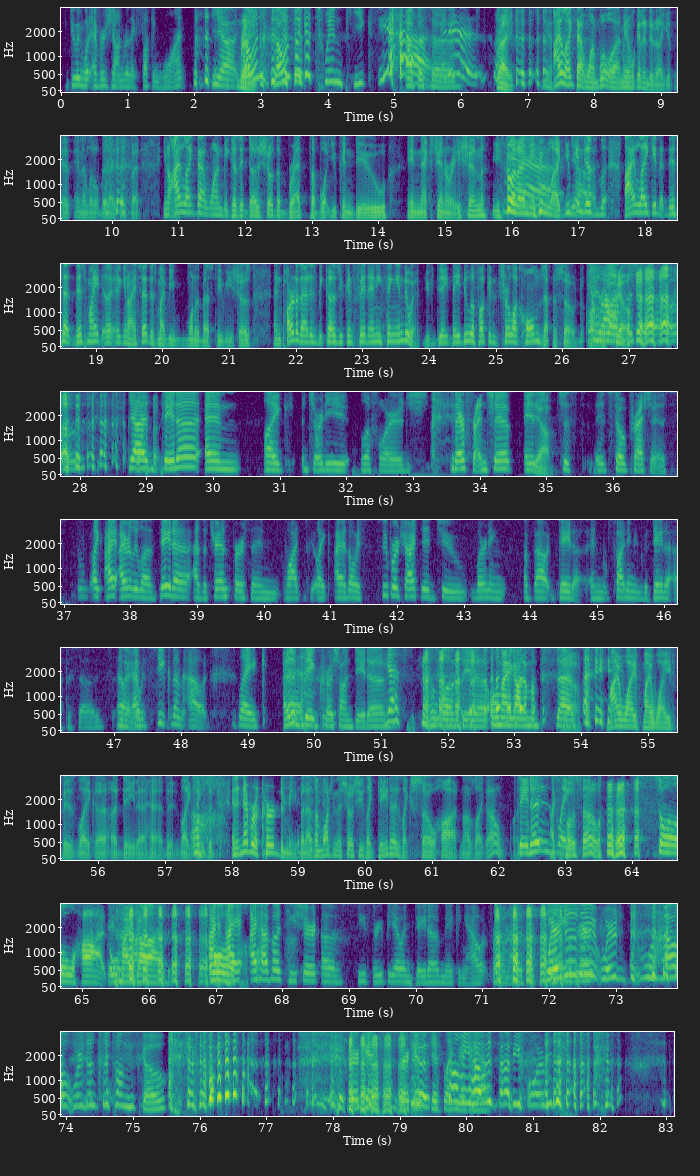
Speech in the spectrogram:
doing whatever genre they fucking want Yeah. Right. That one that one's like a Twin Peaks episode. it is Right. Yeah. I like that one. Well, I mean, we'll get into it in- in a little bit, I think. But you know, I like that one because it does show the breadth of what you can do in Next Generation. You know what I mean? Like you can just. I like it. This this might uh, you know I said this might be one of the best TV shows, and part of that is because you can fit anything into it. You they, they do a fucking Sherlock Holmes episode I on the show. the yeah, Data and like Jordy LaForge, their friendship is Yeah. just it's so precious. like I, I really love data as a trans person watch like i was always super attracted to learning about data and finding the data episodes like i would seek them out like I had uh, a big crush on Data. yes I love Data. Oh my god, I'm obsessed. my wife, my wife is like a, a data head, like things that, and it never occurred to me. But as I'm watching the show, she's like, "Data is like so hot," and I was like, "Oh, I- Data is like. I like suppose so." so hot. Oh my god. I, Oh. I, I have a t-shirt of c3po and data making out from when i was a Where do they where how where does the tongues go? circuit circuits just like Tell me how out. is Babby formed?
